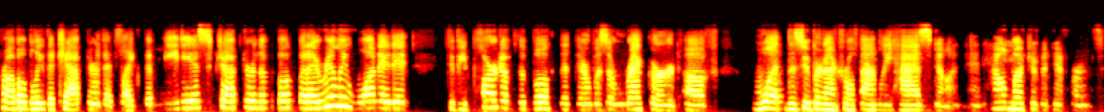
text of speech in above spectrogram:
probably the chapter that's like the meatiest chapter in the book but I really wanted it to be part of the book that there was a record of what the supernatural family has done and how much of a difference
